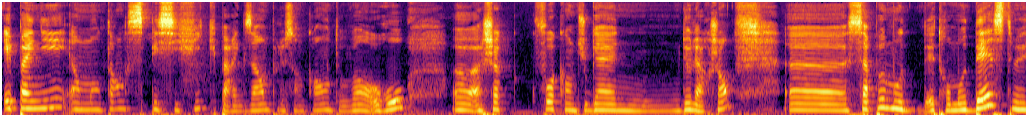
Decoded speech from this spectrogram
épargner un montant spécifique, par exemple 50 ou 20 euros, euh, à chaque fois quand tu gagnes de l'argent. Euh, ça peut être modeste, mais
